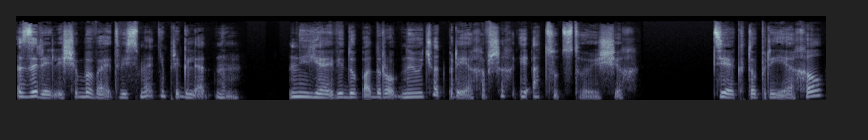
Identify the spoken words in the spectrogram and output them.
Зрелище бывает весьма неприглядным. Я веду подробный учет приехавших и отсутствующих. Те, кто приехал,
